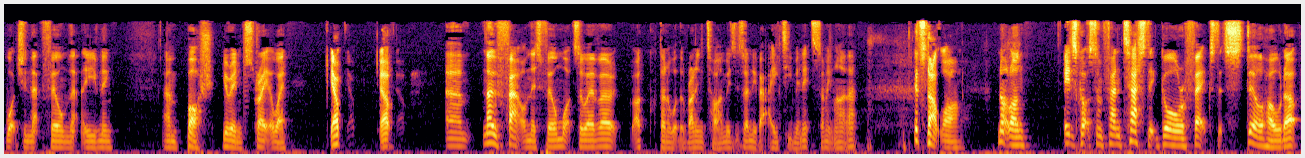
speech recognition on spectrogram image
watching that film that evening. And bosh, you're in straight away. Yep. Yep. Um, no fat on this film whatsoever. I don't know what the running time is. It's only about 80 minutes, something like that. It's not long. Not long. It's got some fantastic gore effects that still hold up.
